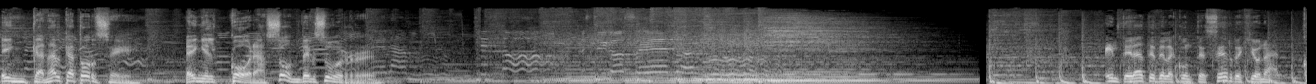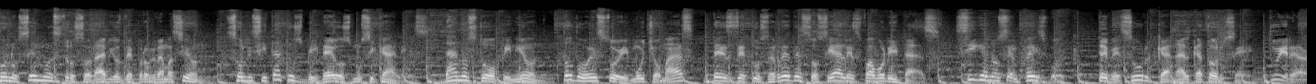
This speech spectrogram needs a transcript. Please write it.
en Canal 14, en el corazón del sur. Entérate del acontecer regional. Conoce nuestros horarios de programación. Solicita tus videos musicales. Danos tu opinión. Todo esto y mucho más desde tus redes sociales favoritas. Síguenos en Facebook, TV Sur Canal 14, Twitter,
